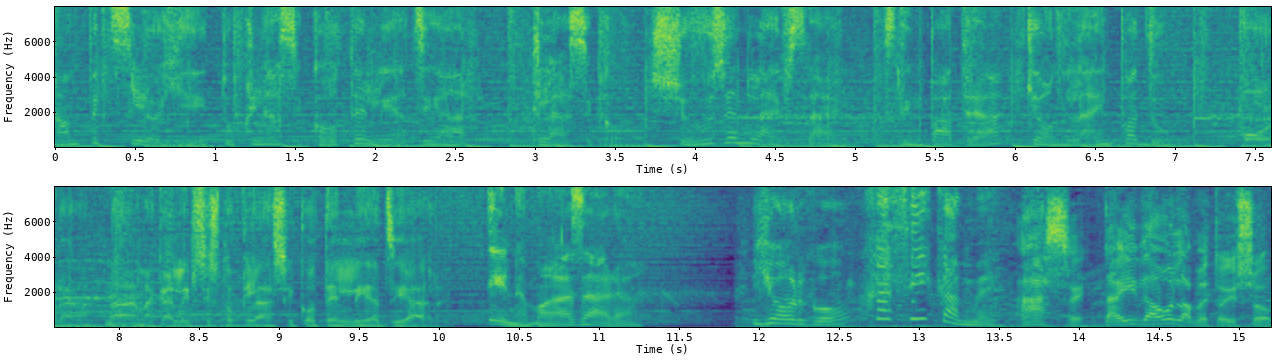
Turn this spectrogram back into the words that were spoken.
handpicked συλλογή του κλασικό.gr. Κλασικό. Shoes and lifestyle. Στην Πάτρα και online παντού. Ώρα να ανακαλύψεις το κλασικό.gr. Είναι μαγαζάρα. Γιώργο, χαθήκαμε. Άσε, τα είδα όλα με το e-shop.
